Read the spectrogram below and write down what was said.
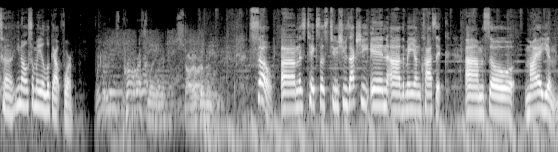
to you know somebody to look out for. Women's Pro Wrestling Star of the Week. So um, this takes us to she was actually in uh, the Mae Young Classic. Um, so Mia Yim.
